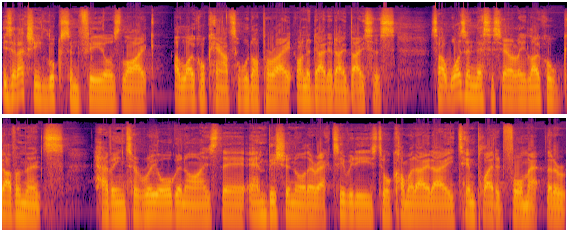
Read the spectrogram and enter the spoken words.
is it actually looks and feels like a local council would operate on a day to day basis. So it wasn't necessarily local governments having to reorganise their ambition or their activities to accommodate a templated format that a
